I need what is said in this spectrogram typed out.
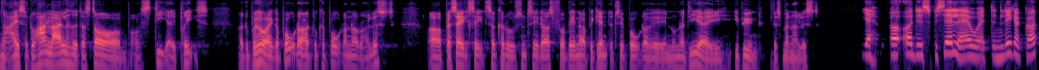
Nej, så du har en lejlighed, der står og stiger i pris, og du behøver ikke at bo der, og du kan bo der, når du har lyst. Og basalt set, så kan du sådan set også få venner og bekendte til at bo der, øh, nu når de er i, i byen, hvis man har lyst. Ja, og, og det specielle er jo, at den ligger godt.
